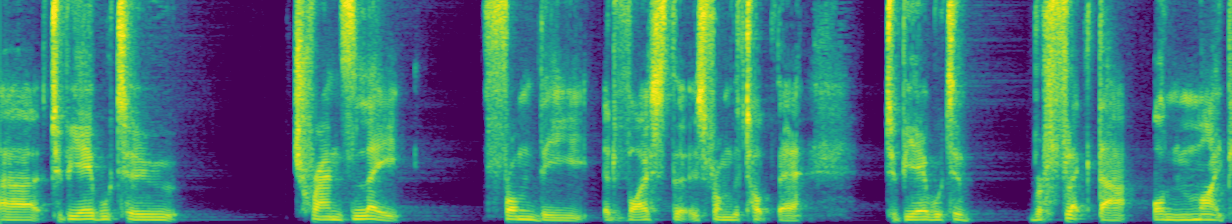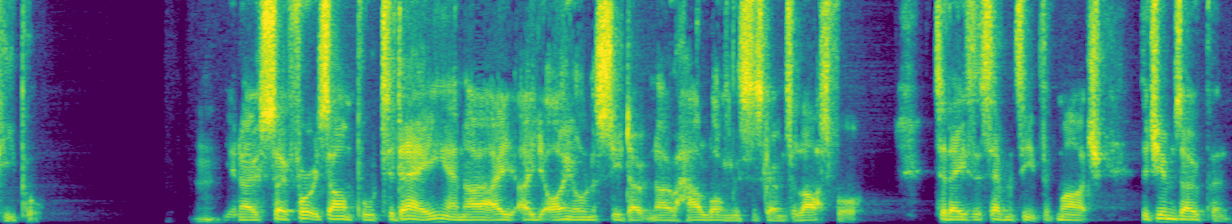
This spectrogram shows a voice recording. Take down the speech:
uh, to be able to translate from the advice that is from the top there, to be able to reflect that on my people. Mm. You know, so for example, today, and I, I, I honestly don't know how long this is going to last for. Today's the 17th of March. The gym's open.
